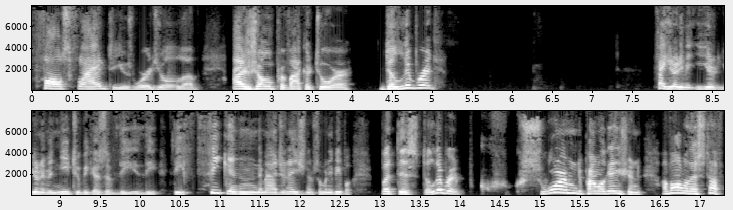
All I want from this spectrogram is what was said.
false flag, to use words you'll love, agent provocateur, deliberate in fact, you don't even you don't even need to because of the the the fecund imagination of so many people. But this deliberate swarmed promulgation of all of this stuff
